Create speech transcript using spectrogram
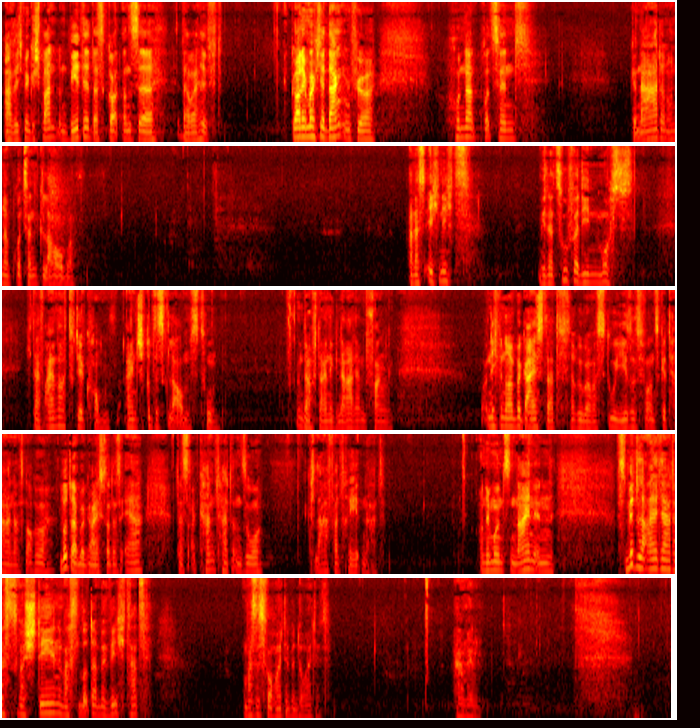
Also ich bin gespannt und bete, dass Gott uns äh, dabei hilft. Gott, ich möchte danken für 100% Gnade und 100% Glaube. Und dass ich nichts mir dazu verdienen muss. Ich darf einfach zu dir kommen, einen Schritt des Glaubens tun und darf deine Gnade empfangen. Und ich bin neu begeistert darüber, was du, Jesus, für uns getan hast. Und auch über Luther begeistert, dass er das erkannt hat und so klar vertreten hat. Und nimm uns hinein in das Mittelalter, das zu verstehen, was Luther bewegt hat und was es für heute bedeutet. Amen.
